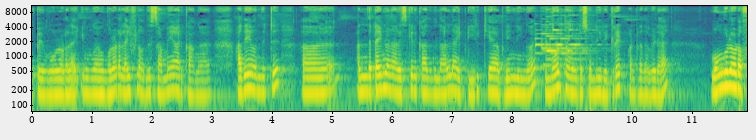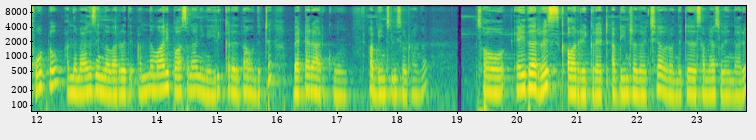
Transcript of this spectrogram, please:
இப்போ இவங்களோட லை இவங்க உங்களோட லைஃப்பில் வந்து செம்மையாக இருக்காங்க. அதே வந்துட்டு அந்த டைமில் நான் ரிஸ்க் எடுக்காததுனால நான் இப்படி இருக்கேன் அப்படின்னு நீங்கள் இன்னொருத்தவங்கள்ட்ட சொல்லி ரிக்ரெட் பண்ணுறத விட உங்களோட ஃபோட்டோ அந்த மேகசினில் வர்றது அந்த மாதிரி பர்சனாக நீங்கள் இருக்கிறது தான் வந்துட்டு பெட்டராக இருக்கும் அப்படின்னு சொல்லி சொல்கிறாங்க so either risk or regret அப்படின்றத வச்சு அவர் வந்துட்டு செம்மையாக சொல்லியிருந்தார்.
